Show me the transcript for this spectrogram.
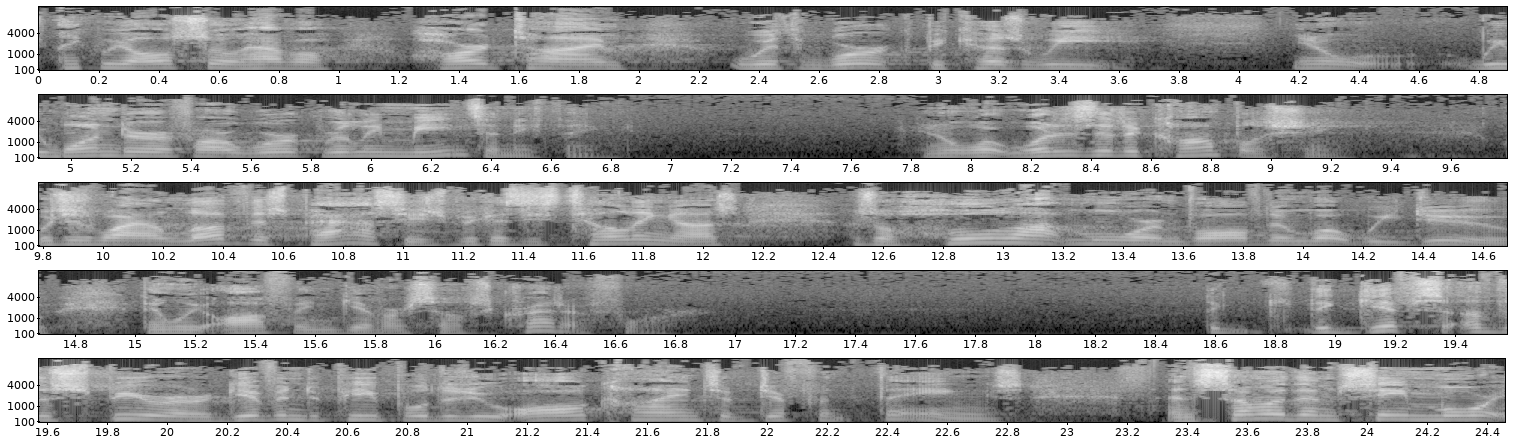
I think we also have a hard time with work because we, you know, we wonder if our work really means anything. You know, what, what is it accomplishing? Which is why I love this passage because he's telling us there's a whole lot more involved in what we do than we often give ourselves credit for. The, the gifts of the Spirit are given to people to do all kinds of different things. And some of them seem more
